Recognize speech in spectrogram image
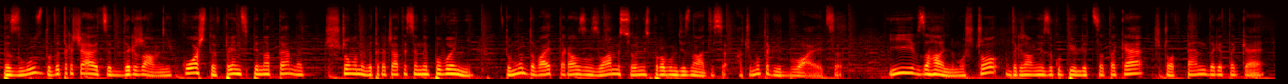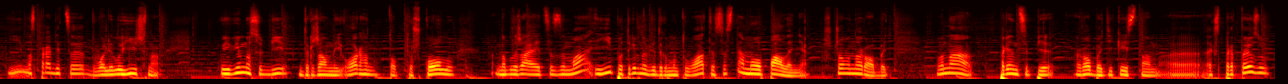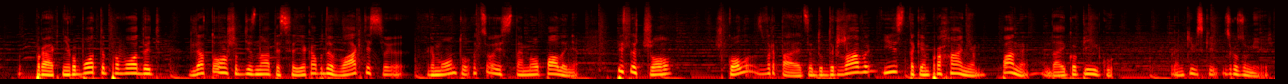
безглуздо витрачаються державні кошти, в принципі, на те, на що вони витрачатися не повинні. Тому давайте разом з вами сьогодні спробуємо дізнатися, а чому так відбувається. І в загальному, що державні закупівлі це таке, що тендери таке, і насправді це доволі логічно. Уявімо собі державний орган, тобто школу, наближається зима, і їй потрібно відремонтувати систему опалення. Що вона робить? Вона, принципі, робить якийсь там е, експертизу, проектні роботи проводить для того, щоб дізнатися, яка буде вартість е, ремонту цієї системи опалення. Після чого школа звертається до держави із таким проханням: пане, дай копійку. Франківські зрозуміють.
